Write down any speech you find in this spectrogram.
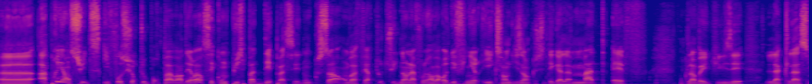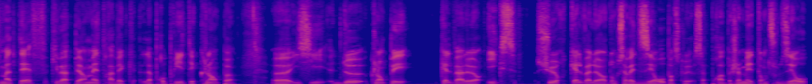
Euh, après, ensuite, ce qu'il faut surtout pour pas avoir d'erreur, c'est qu'on ne puisse pas dépasser. Donc ça, on va faire tout de suite dans la foulée, on va redéfinir x en disant que c'est égal à mathf. Donc là, on va utiliser la classe mathf qui va permettre avec la propriété clamp, euh, ici, de clamper quelle valeur x sur quelle valeur Donc ça va être 0 parce que ça ne pourra jamais être en dessous de 0.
